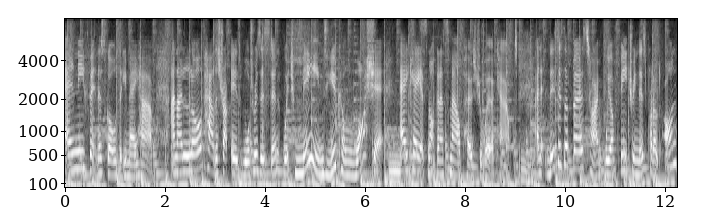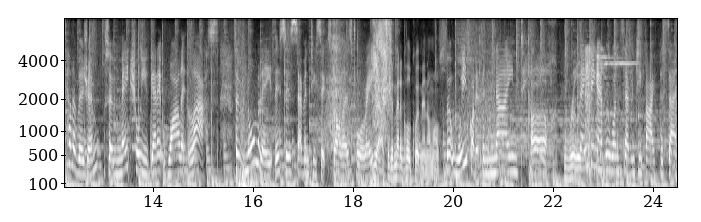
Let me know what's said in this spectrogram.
any fitness goals that you may have. And I love how the strap is water resistant, which means you can can wash it, mm. aka it's not going to smell post your workout. Mm. And this is the first time we are featuring this product on television, so make sure you get it while it lasts. So normally this is $76, Tori. Yeah, it's like a medical equipment almost. But we've got it for 19 Oh, really? Saving everyone 75%. And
